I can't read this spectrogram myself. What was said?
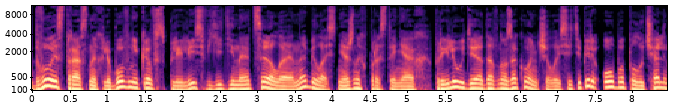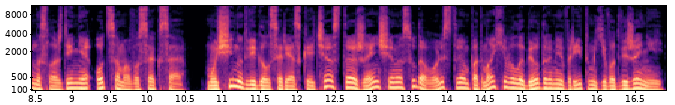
Двое страстных любовников сплелись в единое целое на белоснежных простынях. Прелюдия давно закончилась, и теперь оба получали наслаждение от самого секса. Мужчина двигался резко и часто, женщина с удовольствием подмахивала бедрами в ритм его движений.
